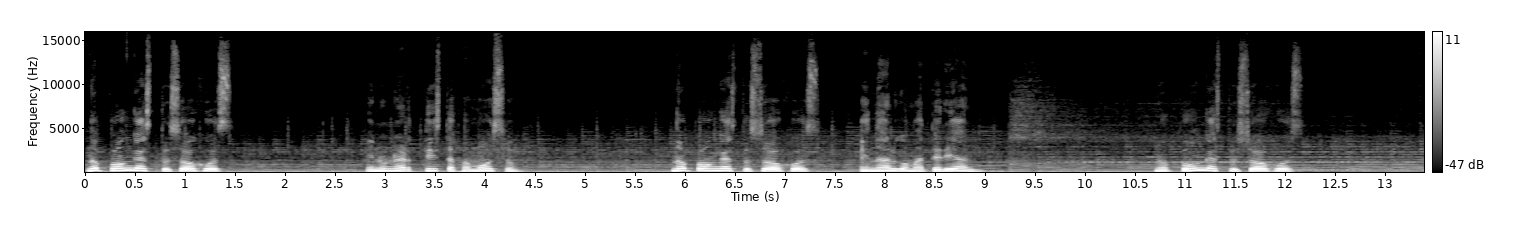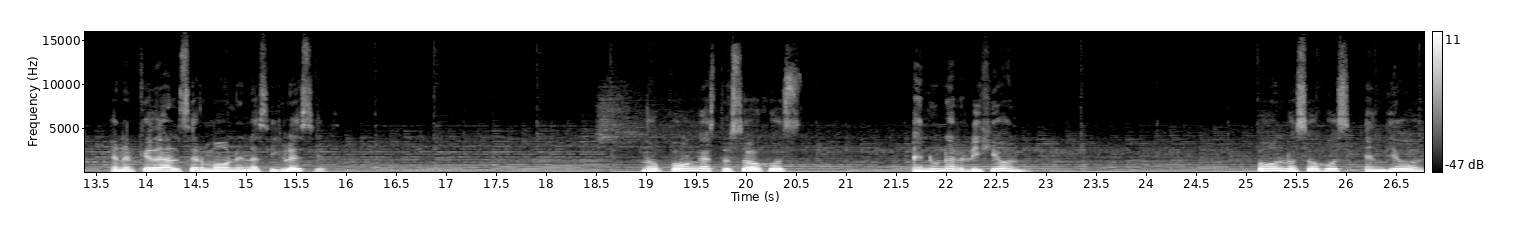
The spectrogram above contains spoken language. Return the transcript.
No pongas tus ojos en un artista famoso. No pongas tus ojos en algo material. No pongas tus ojos en el que da el sermón en las iglesias. No pongas tus ojos en una religión. Pon los ojos en Dios.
